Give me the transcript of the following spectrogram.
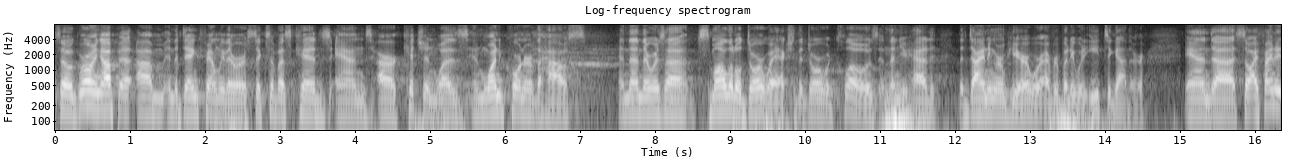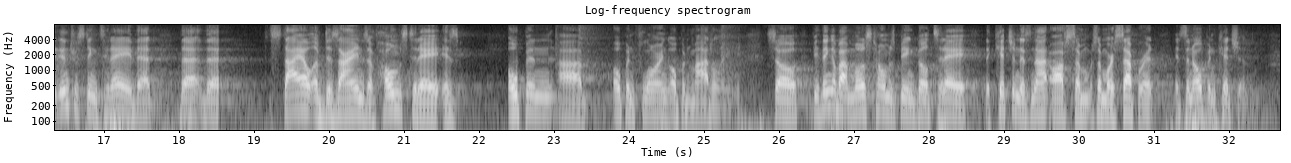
So, growing up uh, um, in the Denk family, there were six of us kids, and our kitchen was in one corner of the house. And then there was a small little doorway. Actually, the door would close, and then you had the dining room here where everybody would eat together. And uh, so I find it interesting today that the, the style of designs of homes today is open, uh, open flooring, open modeling. So if you think about most homes being built today, the kitchen is not off some, somewhere separate, it's an open kitchen.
